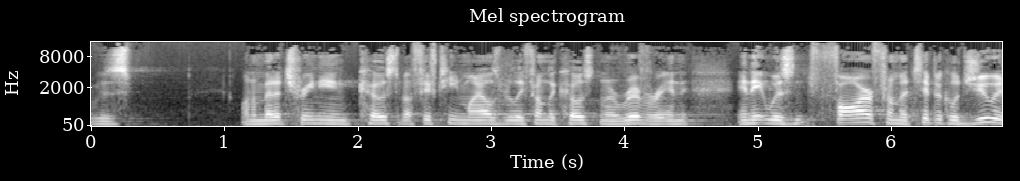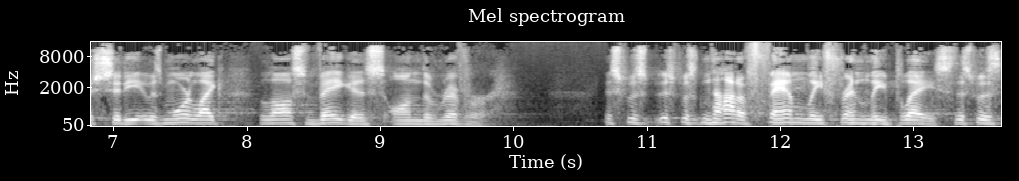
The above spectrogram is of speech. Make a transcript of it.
It was on a Mediterranean coast, about 15 miles really from the coast on a river. And, and it was far from a typical Jewish city. It was more like Las Vegas on the river. This was, this was not a family friendly place. This was,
